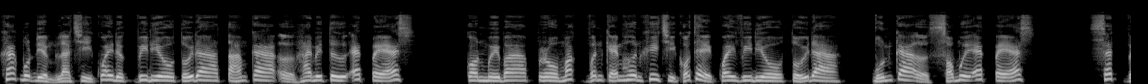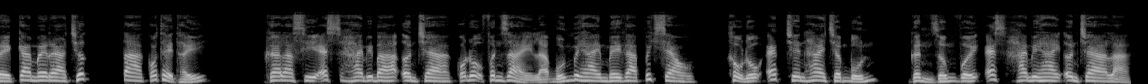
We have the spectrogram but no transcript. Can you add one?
khác một điểm là chỉ quay được video tối đa 8K ở 24 fps. Còn 13 Pro Max vẫn kém hơn khi chỉ có thể quay video tối đa 4K ở 60 fps. Xét về camera trước, ta có thể thấy Galaxy S23 Ultra có độ phân giải là 42 megapixel, khẩu độ f trên 2.4, gần giống với S22 Ultra là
